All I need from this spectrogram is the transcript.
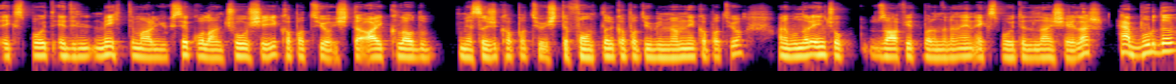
exploit edilme ihtimali yüksek olan çoğu şeyi kapatıyor. İşte iCloud'u mesajı kapatıyor, işte fontları kapatıyor, bilmem neyi kapatıyor. Hani bunlar en çok zafiyet barındıran, en exploit edilen şeyler. Ha burada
